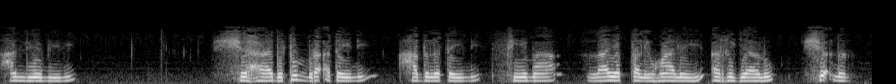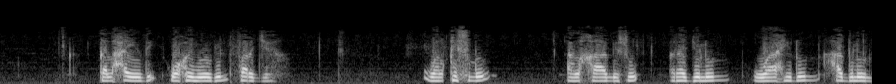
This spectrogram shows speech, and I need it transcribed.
عن اليمين شهادة امرأتين حدلتين فيما لا يطلع عليه الرجال شأنا كالحيض وحيوب الفرج. والقسم الخامس رجل واحد حدل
